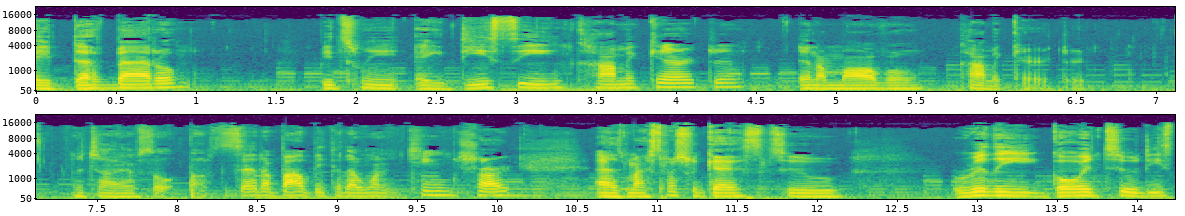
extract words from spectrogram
a death battle between a DC comic character and a Marvel comic character, which I am so upset about because I wanted King Shark as my special guest to really go into these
